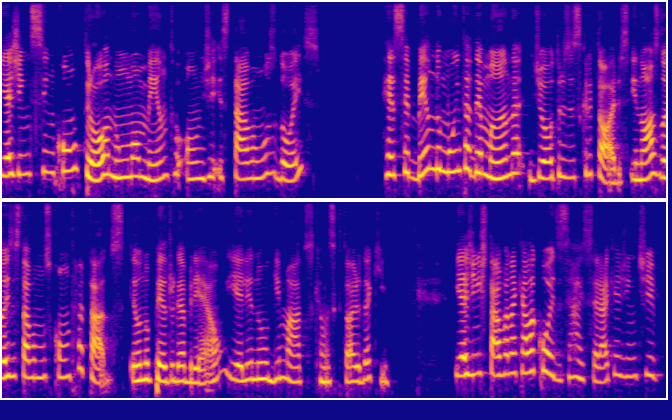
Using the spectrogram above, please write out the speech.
E a gente se encontrou num momento onde estavam os dois recebendo muita demanda de outros escritórios. E nós dois estávamos contratados. Eu no Pedro Gabriel e ele no Guimatos, que é um escritório daqui. E a gente estava naquela coisa, assim, será que a gente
